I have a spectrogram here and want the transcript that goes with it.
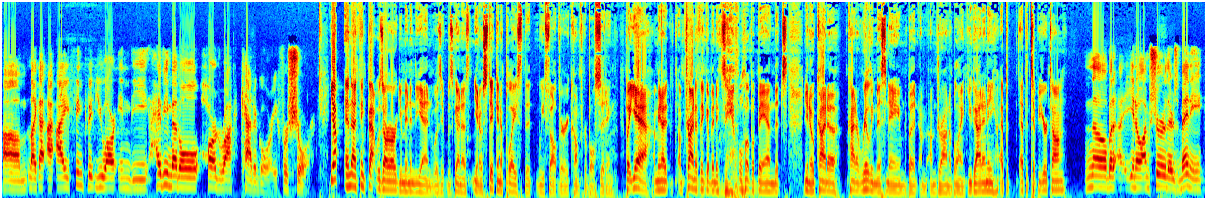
um, like I, I think that you are in the heavy metal, hard rock category for sure. Yep, and I think that was our argument in the end. Was it was to you know stick in a place that we felt very comfortable sitting. But yeah, I mean, I, I'm trying to think of an example of a band that's you know kind of kind of really misnamed, but I'm I'm drawing a blank. You got any at the at the tip of your tongue? No, but uh, you know, I'm sure there's many.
